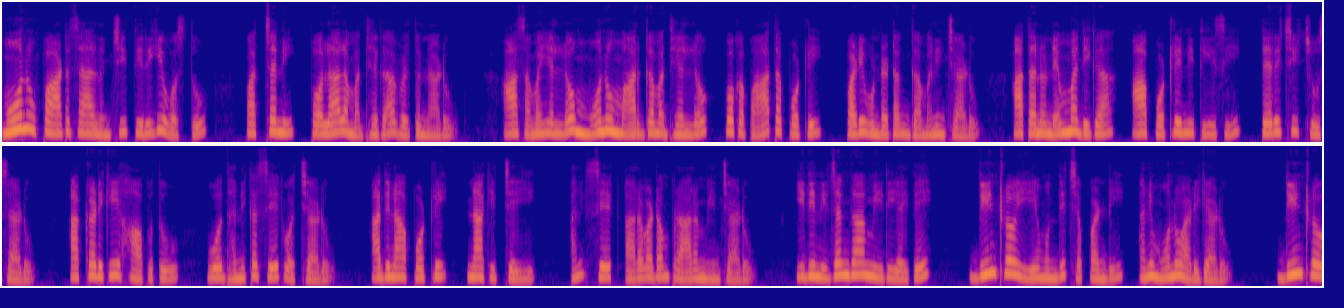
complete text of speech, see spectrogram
మోను పాఠశాల నుంచి తిరిగి వస్తూ పచ్చని పొలాల మధ్యగా వెళ్తున్నాడు. ఆ సమయంలో మోను మార్గమధ్యంలో ఒక పాత పొట్లి పడి ఉండటం గమనించాడు. అతను నెమ్మదిగా ఆ పొట్లిని తీసి తెరిచి చూశాడు. అక్కడికి హాపుతూ ఓ ధనిక సేట్ వచ్చాడు. అది నా పొట్లి నాకిచ్చెయ్యి అని సేట్ అరవడం ప్రారంభించాడు. ఇది నిజంగా మీది అయితే దీంట్లో ఏముంది చెప్పండి అని మోను అడిగాడు. దీంట్లో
